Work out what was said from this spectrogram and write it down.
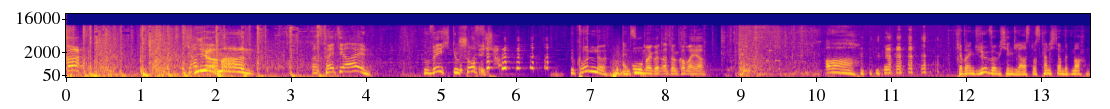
Ah! Ich hab Ja, ihn. Mann! Was fällt dir ein? Du Wicht, du Schuft, Ich, du Kunde. Eins. Oh mein Gott, Anton, komm mal her. Oh. Ich habe ein Glühwürmchenglas. Was kann ich damit machen?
